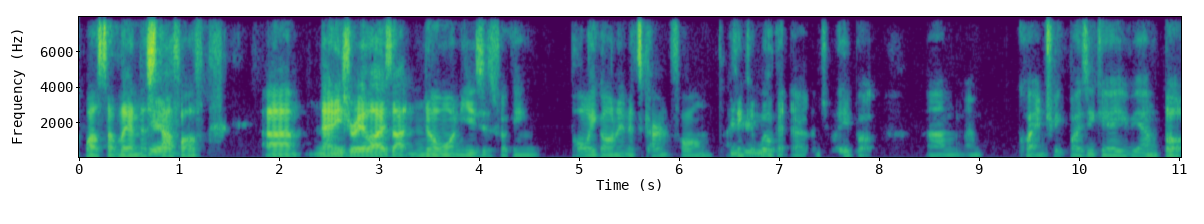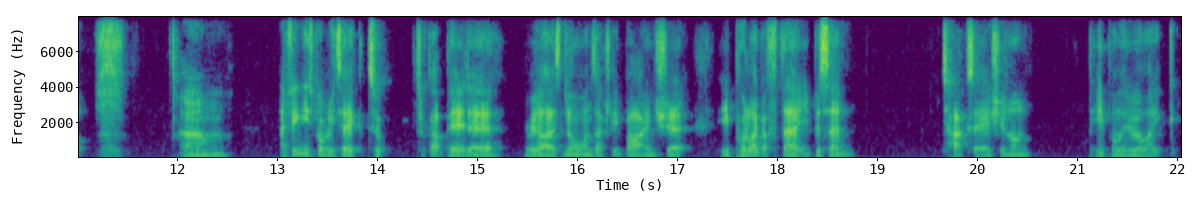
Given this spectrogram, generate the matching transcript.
whilst they're laying the yeah. staff off. Um, then he's realized that no one uses fucking Polygon in its current form. I think mm-hmm. it will get there eventually, but um, I'm quite intrigued by zkEVM. But um, I think he's probably take, took took that payday, realized no one's actually buying shit. He put like a thirty percent taxation on people who are like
